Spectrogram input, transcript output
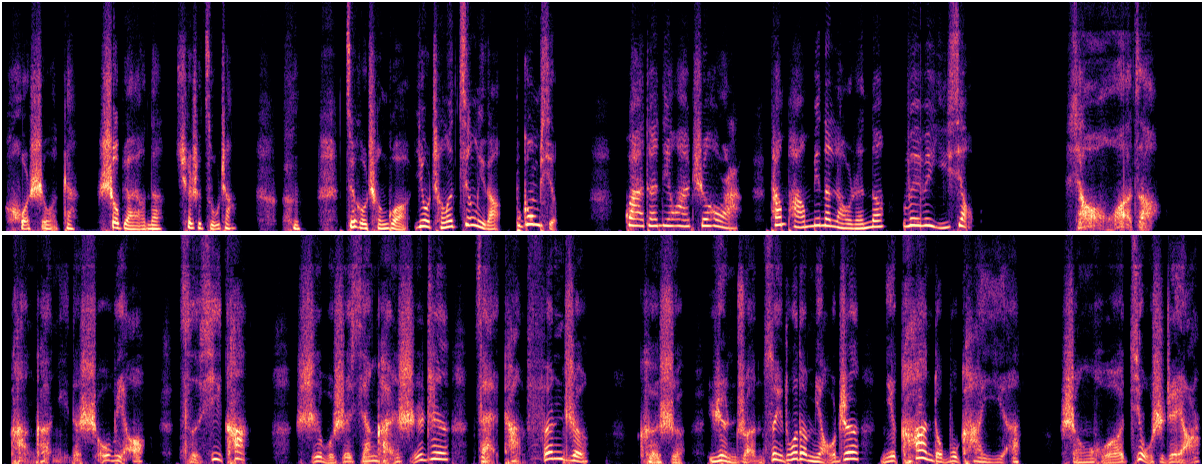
活是我干，受表扬的却是组长。”哼，最后成果又成了经理的不公平。挂断电话之后啊，他旁边的老人呢微微一笑：“小伙子，看看你的手表，仔细看，是不是先看时针，再看分针？”可是运转最多的秒针，你看都不看一眼。生活就是这样。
